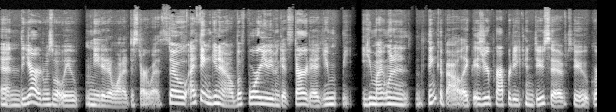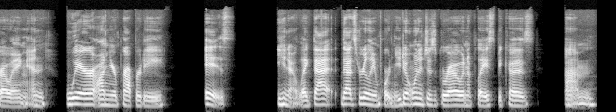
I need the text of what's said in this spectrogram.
and the yard was what we needed and wanted to start with. So I think you know before you even get started, you you might want to think about like is your property conducive to growing, and where on your property is, you know, like that. That's really important. You don't want to just grow in a place because um,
